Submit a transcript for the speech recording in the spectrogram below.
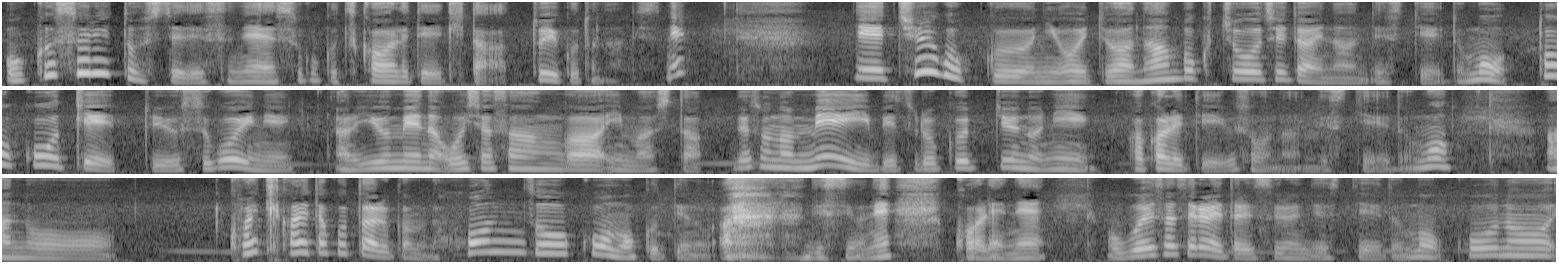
お薬としてですねすごく使われてきたということなんですね。で中国においては南北朝時代なんですけれども唐光慶というすごいねあの有名なお医者さんがいました。でその名医別録っていうのに書かれているそうなんですけれどもあのこれ聞かれたことあるかも本草項目っていうのがあるんですよね。これね覚えさせられたりするんですけれどもこの、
